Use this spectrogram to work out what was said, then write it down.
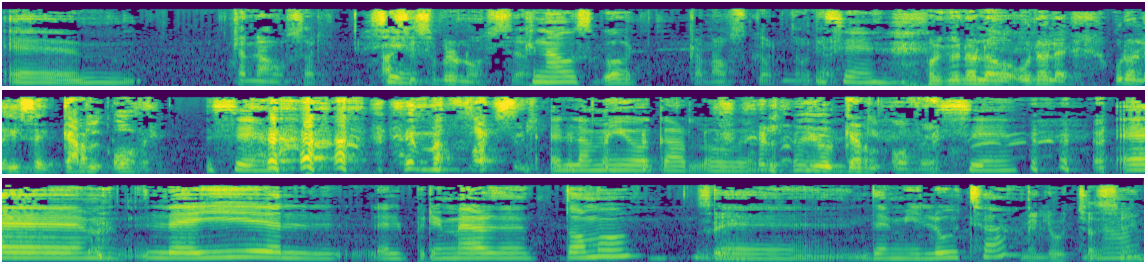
em, Knausgård. Sí. Así se pronuncia. Knausgård, Knausgård. ok. sí, Porque uno, lo- uno, le, uno le dice Carl Ove. sí, es más fácil. el amigo Carlos. El amigo Carl Ove. Sí. Eh, leí el, el primer tomo Sí. de, de Mi lucha. Mi lucha, ¿no? sí.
